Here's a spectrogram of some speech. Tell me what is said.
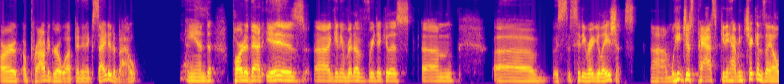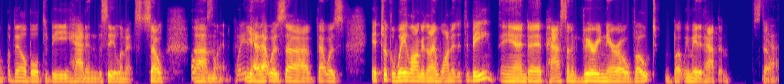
are, are proud to grow up in and excited about. Yes. And part of that is uh, getting rid of ridiculous um, uh, city regulations. Um, we just passed getting having chickens available to be had in the city limits. So, oh, um, yeah, that was uh, that was. It took way longer than I wanted it to be, and it passed on a very narrow vote, but we made it happen. So, yeah.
